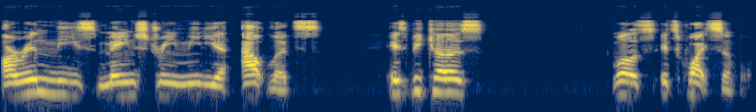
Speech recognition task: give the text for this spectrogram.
are in these mainstream media outlets is because, well, it's, it's quite simple.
